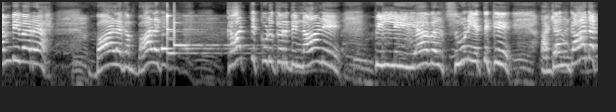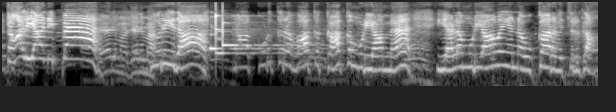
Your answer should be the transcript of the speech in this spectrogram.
நம்பி வர்ற பாலகம் பாலகி. காத்து கொடுக்கறது நானு. பில்லி ஏவல் சூனியத்துக்கு அடங்காத காளியா நிப்பேன். புரியுதா? நான் கொடுக்கிற வாக்க காக்க முடியாம எழ முடியாம என்ன உட்கார வச்சிருக்கான்?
